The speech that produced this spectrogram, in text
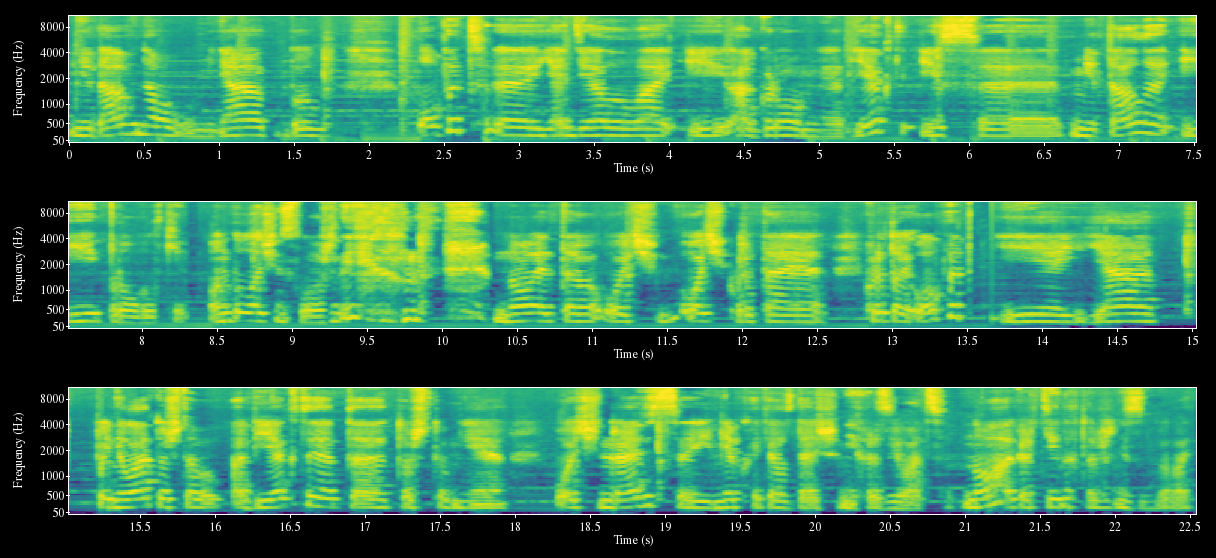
Недавно у меня был опыт, э, я делала и огромный объект из э, металла и проволоки. Он был очень сложный, но это очень, очень крутая, крутой опыт, и я поняла то, что объекты — это то, что мне очень нравится, и мне бы хотелось дальше в них развиваться. Но о картинах тоже не забывать.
